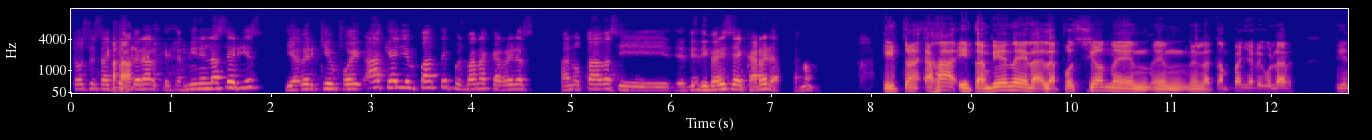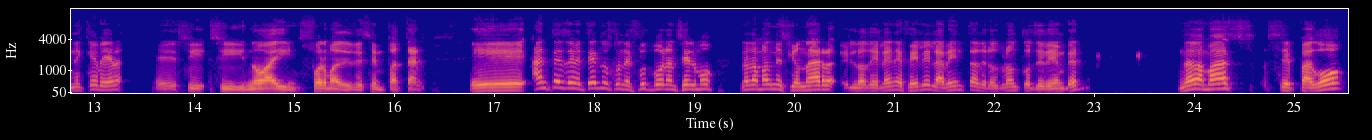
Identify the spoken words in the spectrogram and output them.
Entonces hay que Ajá. esperar que terminen las series y a ver quién fue. Ah, que hay empate, pues van a carreras anotadas y de, de diferencia de carreras, ¿no? Y, ajá, y también eh, la, la, posición en, en, en, la campaña regular tiene que ver eh, si, si no hay forma de desempatar. Eh, antes de meternos con el fútbol, Anselmo, nada más mencionar lo de la NFL, la venta de los Broncos de Denver. Nada más se pagó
